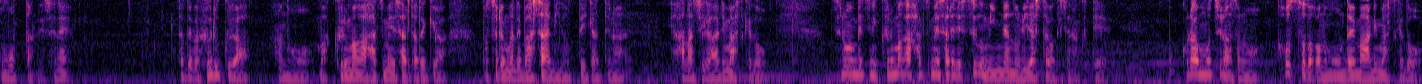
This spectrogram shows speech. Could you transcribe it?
思ったんですよね。例えば古くはあの、まあ、車が発明された時はまそれまで馬車に乗っていたっていうのは話がありますけどそれも別に車が発明されてすぐみんな乗り出したわけじゃなくてこれはもちろんそのコストとかの問題もありますけど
